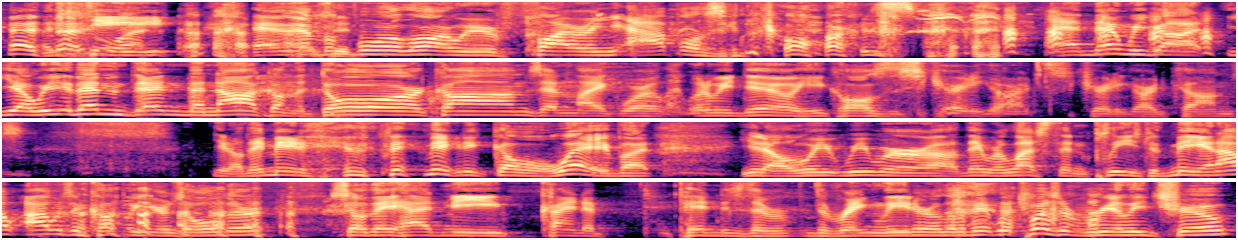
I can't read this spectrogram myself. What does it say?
a date, and then before long we were firing apples at cars, and then we got yeah we then then the knock on the door comes and like we're like what do we do? He calls the security guard. The security guard comes. You know they made it they made it go away, but you know we we were uh, they were less than pleased with me, and I, I was a couple years older, so they had me kind of pinned as the the ringleader a little bit, which wasn't really true.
